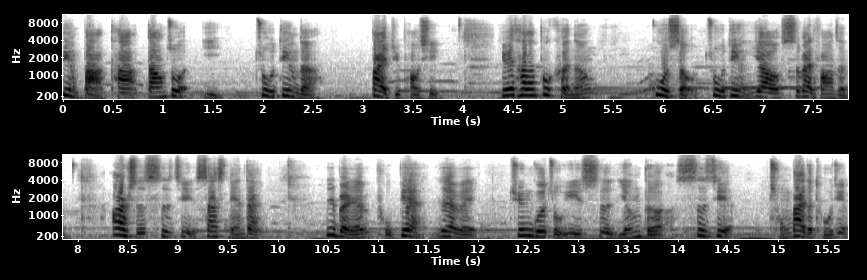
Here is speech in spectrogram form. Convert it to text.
并把它当作已注定的败局抛弃，因为他们不可能固守注定要失败的方针。二十世纪三十年代，日本人普遍认为军国主义是赢得世界崇拜的途径。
